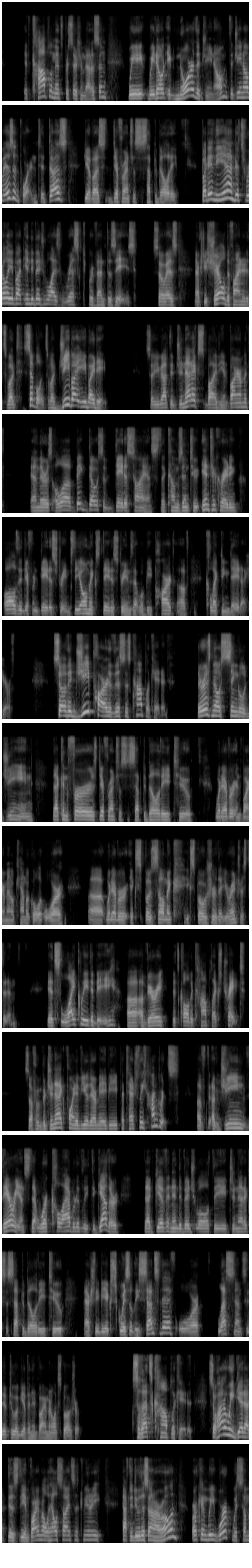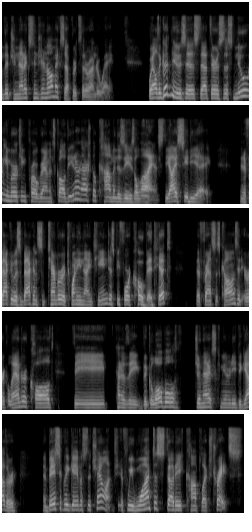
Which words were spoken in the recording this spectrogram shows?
it complements precision medicine. We, we don't ignore the genome. The genome is important. It does give us differential susceptibility. But in the end, it's really about individualized risk to prevent disease. So as actually Cheryl defined it, it's about simple. It's about G by E by D. So you've got the genetics by the environment, and there's a big dose of data science that comes into integrating all the different data streams, the omics data streams that will be part of collecting data here. So the G part of this is complicated. There is no single gene that confers differential susceptibility to whatever environmental chemical or uh, whatever exposomic exposure that you're interested in. It's likely to be uh, a very, it's called a complex trait. So from a genetic point of view, there may be potentially hundreds of, of gene variants that work collaboratively together that give an individual the genetic susceptibility to actually be exquisitely sensitive or less sensitive to a given environmental exposure. So that's complicated. So how do we get at, does the environmental health sciences community have to do this on our own? Or can we work with some of the genetics and genomics efforts that are underway? Well, the good news is that there's this new emerging program. It's called the International Common Disease Alliance, the ICDA. And in fact, it was back in September of 2019, just before COVID hit, that Francis Collins and Eric Lander called the kind of the, the global genetics community together and basically gave us the challenge. If we want to study complex traits,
